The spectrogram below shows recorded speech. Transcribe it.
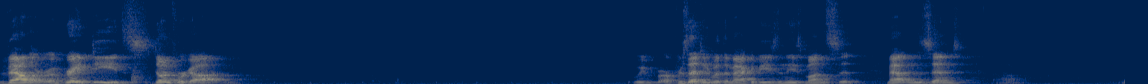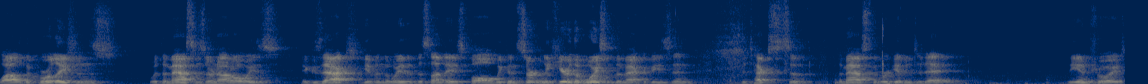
valor, of great deeds done for God. We are presented with the Maccabees in these months at Matins, and uh, while the correlations with the Masses are not always exact, given the way that the Sundays fall, we can certainly hear the voice of the Maccabees in the texts of the Mass that were given today. The introit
